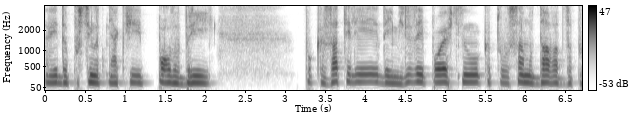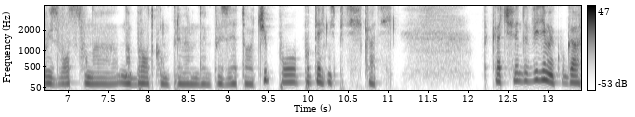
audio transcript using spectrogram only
и да постигнат някакви по-добри показатели, да им излиза и по-ефтино, като само дават за производство на, на Broadcom, примерно, да им произведе този чип по, по техни спецификации. Така че да видим кога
